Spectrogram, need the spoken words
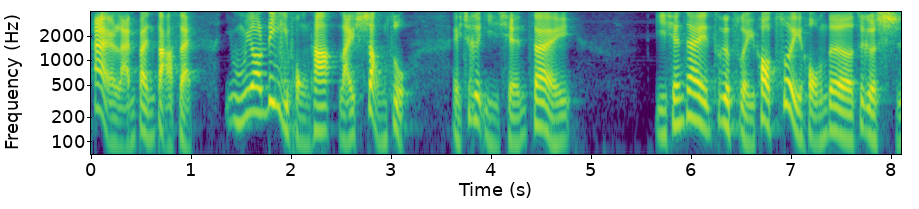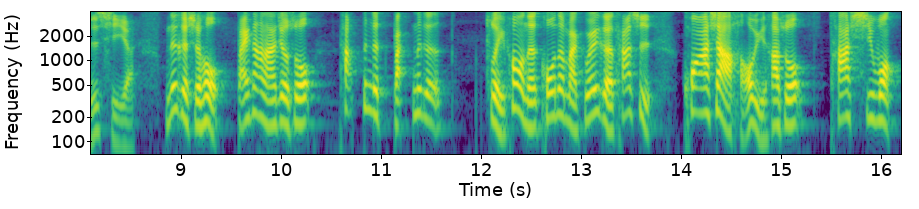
爱尔兰办大赛，我们要力捧他来上座。哎，这个以前在以前在这个嘴炮最红的这个时期啊，那个时候白大拿就说他那个白那个嘴炮呢，Conor McGregor 他是夸下好语，他说他希望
